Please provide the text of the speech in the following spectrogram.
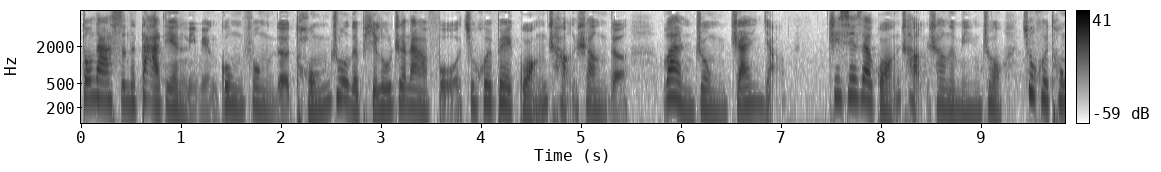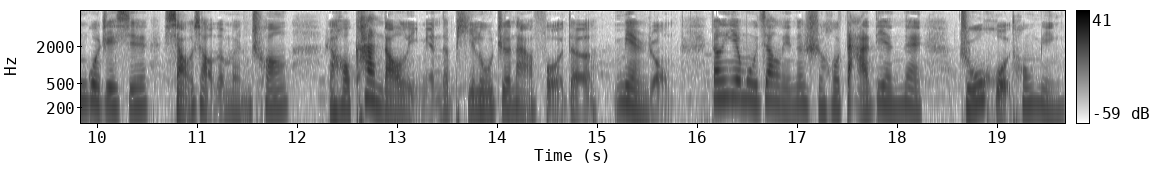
东大寺的大殿里面供奉的铜铸的毗卢遮那佛就会被广场上的万众瞻仰，这些在广场上的民众就会通过这些小小的门窗，然后看到里面的毗卢遮那佛的面容。当夜幕降临的时候，大殿内烛火通明，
